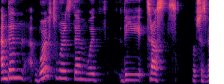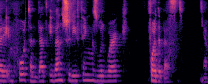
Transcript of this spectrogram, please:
And then work towards them with the trust, which is very important, that eventually things will work for the best. Yeah.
